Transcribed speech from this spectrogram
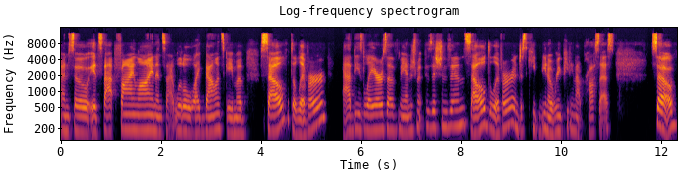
And so it's that fine line and it's that little like balance game of sell deliver add these layers of management positions in sell deliver and just keep you know repeating that process. So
